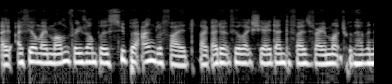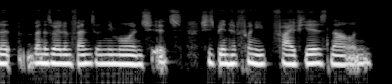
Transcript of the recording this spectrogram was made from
I, I feel my mum, for example, is super Anglified. Like I don't feel like she identifies very much with having Venezuelan friends anymore, and she, it's she's been here for twenty five years now, and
